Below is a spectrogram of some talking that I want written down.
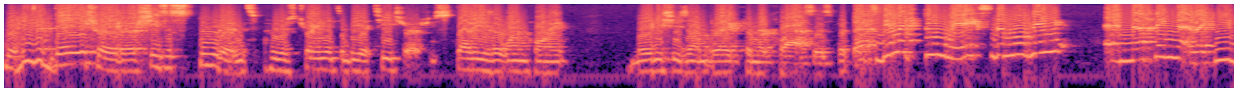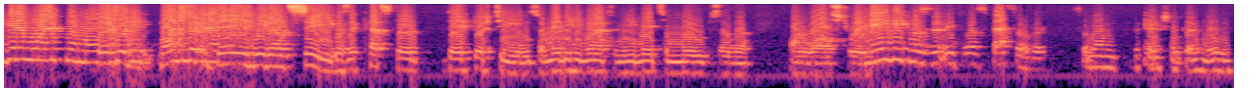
But he's a day trader. She's a student who is training to be a teacher. She studies at one point. Maybe she's on break from her classes, but It's that's been like two weeks the movie, and nothing. that Like he didn't work for most. there's a bunch of days we don't see because it cuts to day 15. So maybe he went and he made some moves on the on Wall Street. Maybe it was it was Passover. A long vacation. Okay, maybe.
